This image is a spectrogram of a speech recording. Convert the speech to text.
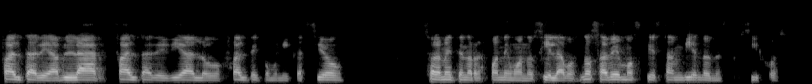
falta de hablar, falta de diálogo, falta de comunicación. Solamente nos responden monosílabos. No sabemos qué están viendo nuestros hijos.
